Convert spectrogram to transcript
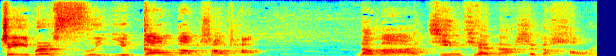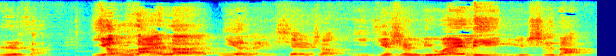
这一边司仪刚刚上场，那么今天呢是个好日子，迎来了聂磊先生以及是刘爱丽女士的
